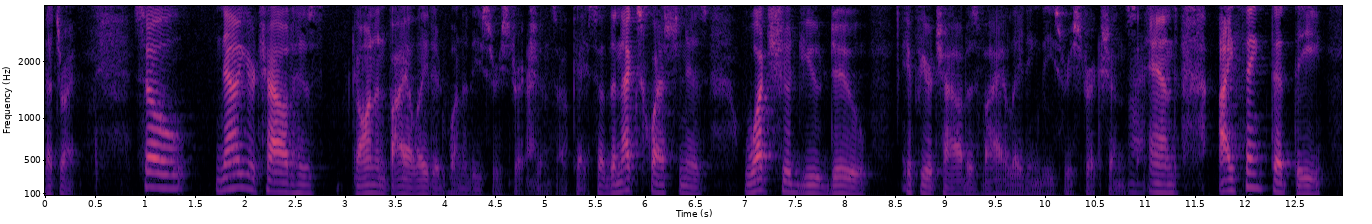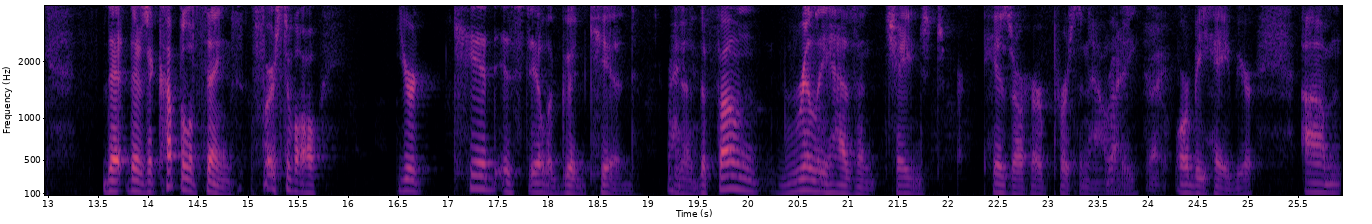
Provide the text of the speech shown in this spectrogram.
That's right. So now your child has gone and violated one of these restrictions. Right. Okay, so the next question is, what should you do? If your child is violating these restrictions. Right. And I think that the that there's a couple of things. First of all, your kid is still a good kid. Right. You know, the phone really hasn't changed his or her personality right, or behavior. Um,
